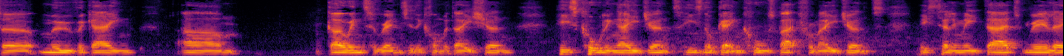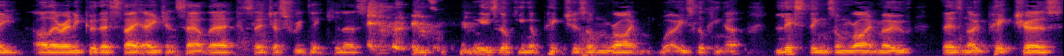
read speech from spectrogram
to move again, um, go into rented accommodation. He's calling agents. He's not getting calls back from agents. He's telling me, Dad, really? Are there any good estate agents out there? Because they're just ridiculous. He's, he's, looking at pictures on right. Well, he's looking at listings on Rightmove. There's no pictures,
